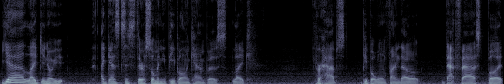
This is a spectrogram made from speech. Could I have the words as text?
yeah, like you know, you, I guess since there are so many people on campus, like perhaps people won't find out that fast, but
